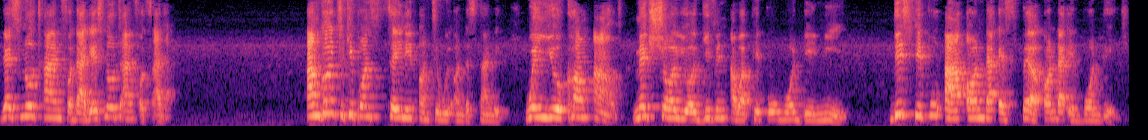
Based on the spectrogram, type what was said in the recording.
There's no time for that. There's no time for saga. I'm going to keep on saying it until we understand it. When you come out, make sure you are giving our people what they need. These people are under a spell, under a bondage.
